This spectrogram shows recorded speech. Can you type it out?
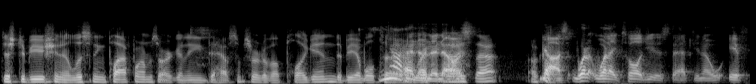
distribution and listening platforms are going to need to have some sort of a plug-in to be able to no, recognize no, no, no. that? Okay. No, what what I told you is that you know if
